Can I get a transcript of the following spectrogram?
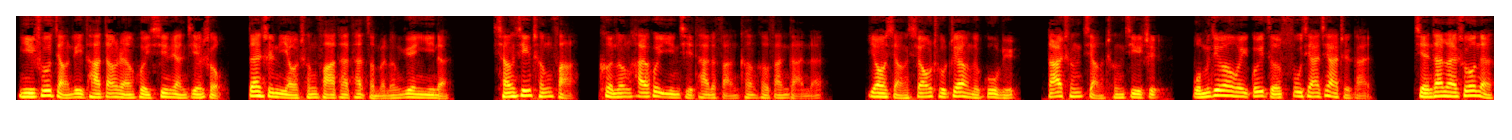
你说奖励他当然会欣然接受，但是你要惩罚他，他怎么能愿意呢？强行惩罚可能还会引起他的反抗和反感呢。要想消除这样的顾虑，达成奖惩机制，我们就要为规则附加价值感。简单来说呢，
